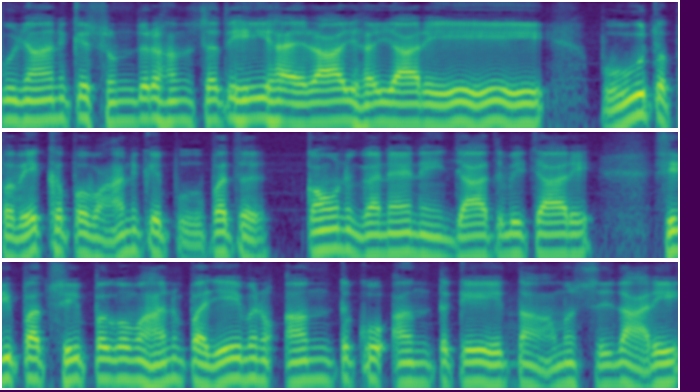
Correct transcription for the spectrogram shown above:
گجان کے سندر ہنست ہی ہے راج ہزارے پوت پویکھ پوان کے پوپت کون گنے نہیں جات ਵਿਚਾਰੇ। ਸ੍ਰੀ ਪਤ ਸ੍ਰੀ ਭਗਵਾਨ ਭਜੇ ਮਨ ਅੰਤ ਕੋ ਅੰਤ ਕੇ ਧਾਮ ਸਿਧਾਰੇ।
